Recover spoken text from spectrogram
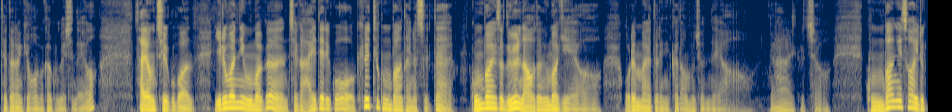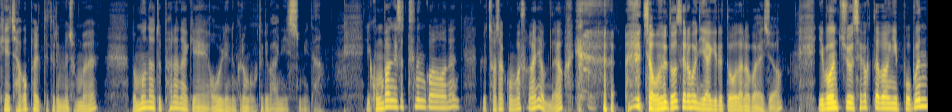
대단한 경험을 갖고 계시네요. 4079번. 이루마님 음악은 제가 아이 데리고 큐리트 공방 다녔을 때 공방에서 늘 나오던 음악이에요. 오랜만에 들으니까 너무 좋네요. 아, 그렇죠. 공방에서 이렇게 작업할 때 들으면 정말 너무나도 편안하게 어울리는 그런 곡들이 많이 있습니다. 이 공방에서 트는 거는 그 저작권과 상관이 없나요? 자, 오늘도 새로운 이야기를 또 나눠봐야죠. 이번 주 새벽다방이 뽑은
